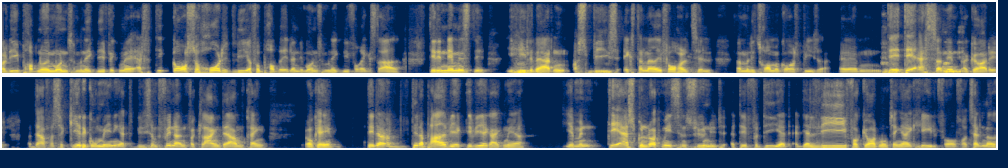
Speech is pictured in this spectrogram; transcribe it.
at lige proppe noget i munden, som man ikke lige fik med. Altså, det går så hurtigt lige at få proppet et eller andet i munden, som man ikke lige får registreret. Det er det nemmeste i hele verden at spise ekstra mad i forhold til, hvad man lige tror, man går og spiser. Øhm, det, det er så nemt at gøre det, og derfor så giver det god mening, at vi ligesom finder en forklaring der omkring, okay, det der, det der plejede at virke, det virker ikke mere. Jamen, det er sgu nok mest sandsynligt, at det er fordi, at, at jeg lige får gjort nogle ting, jeg ikke helt får, får talt med.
